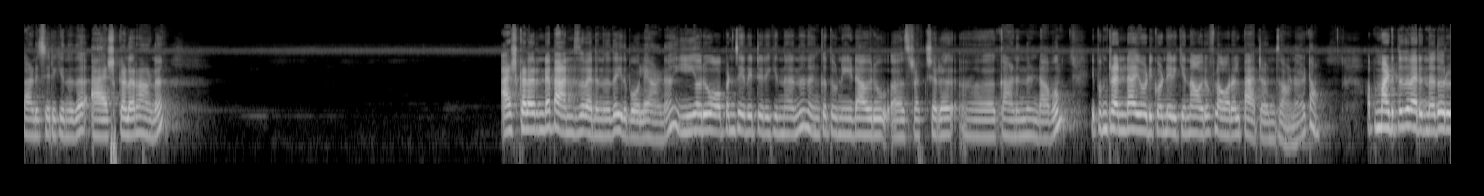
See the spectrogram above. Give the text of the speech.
കാണിച്ചിരിക്കുന്നത് ആഷ് കളറാണ് ആഷ് കളറിന്റെ പാൻസ് വരുന്നത് ഇതുപോലെയാണ്. ഈ ഒരു ഓപ്പൺ ചെയ്തിട്ടിരിക്കുന്നതെന്ന് നിങ്ങൾക്ക് തുണിയുടെ ആ ഒരു സ്ട്രക്ചർ കാണുന്നുണ്ടാവും. ഇപ്പം ട്രെൻഡായി ഓടിക്കൊണ്ടിരിക്കുന്ന ഒരു ഫ്ലോറൽ പാറ്റേൺസ് ആണ് കേട്ടോ. അപ്പം അടുത്തത് വരുന്നത് ഒരു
